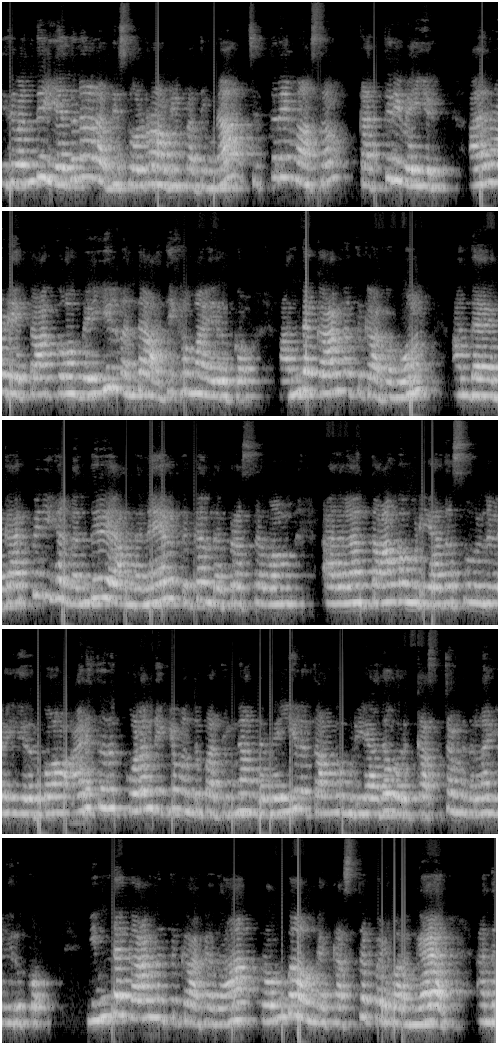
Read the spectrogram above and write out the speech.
இது இது வந்து எதனால அப்படி சொல்றோம் அப்படின்னு பாத்தீங்கன்னா சித்திரை மாசம் கத்திரி வெயில். அதனுடைய தாக்கம் வெயில் வந்து அதிகமா இருக்கும். அந்த காரணத்துக்காகவும் அந்த கர்ப்பிணிகள் வந்து அந்த நேரத்துக்கு அந்த பிரசவம் அதெல்லாம் தாங்க முடியாத சூழ்நிலை இருக்கும். அடுத்தது குழந்தைக்கும் வந்து பாத்தீங்கன்னா அந்த வெயில தாங்க முடியாத ஒரு கஷ்டம் இதெல்லாம் இருக்கும். இந்த காரணத்துக்காக தான் ரொம்ப அவங்க கஷ்டப்படுவாங்க. அந்த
